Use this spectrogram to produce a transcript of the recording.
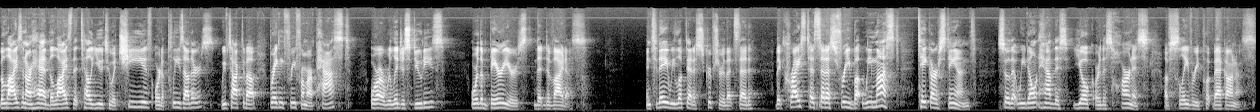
the lies in our head, the lies that tell you to achieve or to please others. We've talked about breaking free from our past or our religious duties or the barriers that divide us. And today we looked at a scripture that said that Christ has set us free, but we must take our stand so that we don't have this yoke or this harness of slavery put back on us.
